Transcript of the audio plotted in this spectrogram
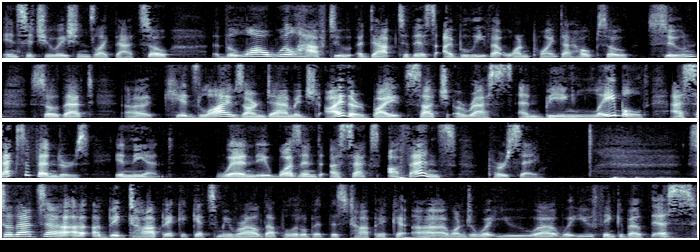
in situations like that. So the law will have to adapt to this, I believe, at one point. I hope so soon, so that uh, kids' lives aren't damaged either by such arrests and being labeled as sex offenders in the end, when it wasn't a sex offense per se. So that's a, a, big topic. It gets me riled up a little bit. This topic. Uh, I wonder what you uh, what you think about this.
